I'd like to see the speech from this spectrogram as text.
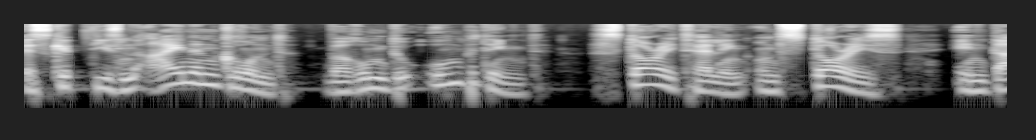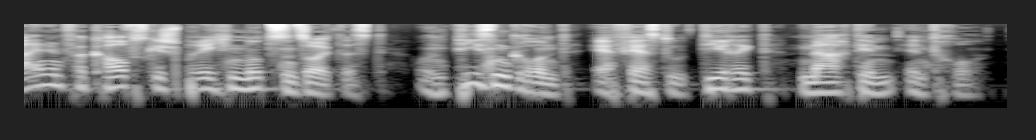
Es gibt diesen einen Grund, warum du unbedingt Storytelling und Stories in deinen Verkaufsgesprächen nutzen solltest. Und diesen Grund erfährst du direkt nach dem Intro.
